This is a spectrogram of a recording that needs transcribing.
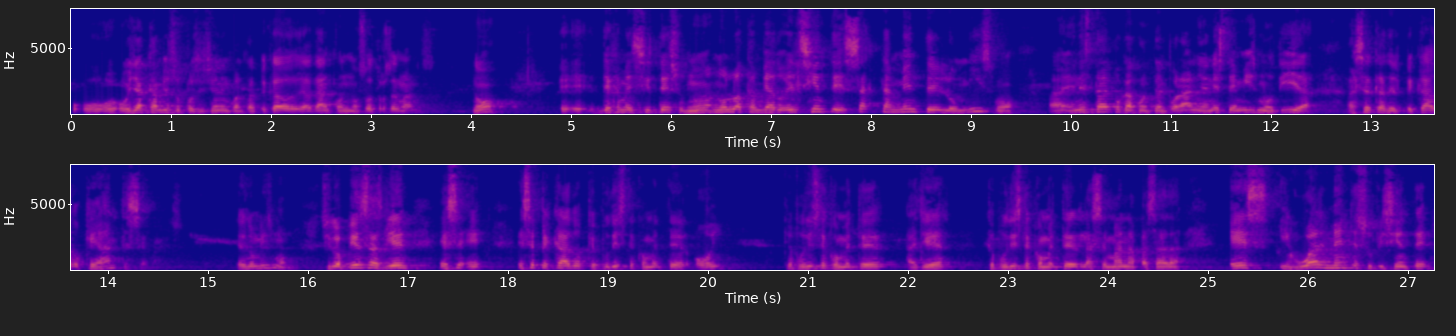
O, ya cambió su posición en cuanto al pecado de Adán con nosotros, hermanos. No. Eh, eh, déjame decirte eso, no, no lo ha cambiado. Él siente exactamente lo mismo en esta época contemporánea, en este mismo día, acerca del pecado que antes, hermanos. Es lo mismo. Si lo piensas bien, ese, eh, ese pecado que pudiste cometer hoy, que pudiste cometer ayer, que pudiste cometer la semana pasada, es igualmente suficiente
